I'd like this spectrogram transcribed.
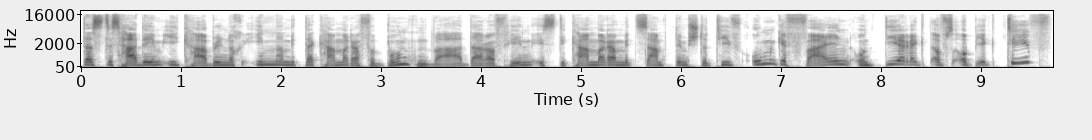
dass das HDMI-Kabel noch immer mit der Kamera verbunden war. Daraufhin ist die Kamera mitsamt dem Stativ umgefallen und direkt aufs Objektiv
